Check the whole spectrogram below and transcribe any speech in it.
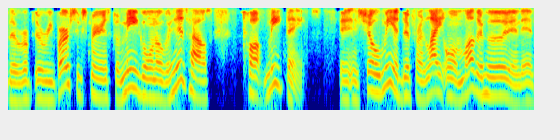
the, the, reverse experience for me going over his house taught me things and showed me a different light on motherhood and, and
